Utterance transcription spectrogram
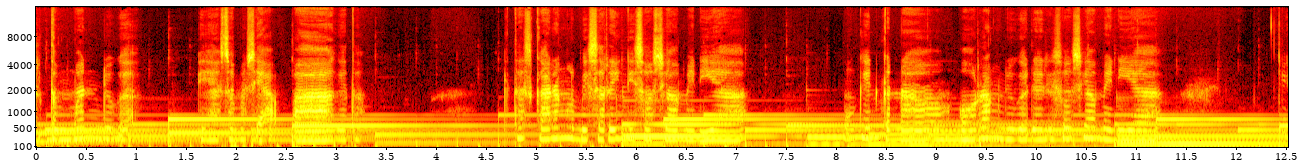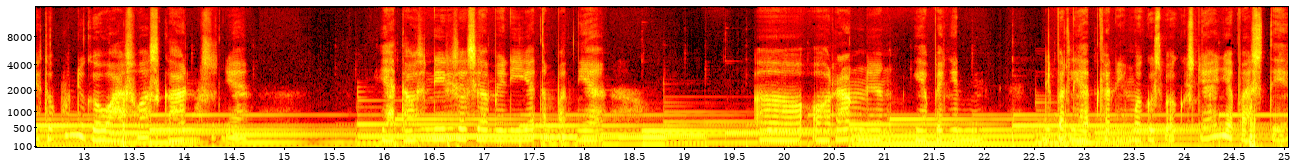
berteman juga ya sama siapa gitu. Kita sekarang lebih sering di sosial media. Mungkin kenal orang juga dari sosial media. Itu pun juga was-was kan maksudnya. Ya tahu sendiri sosial media tempatnya uh, orang yang ya pengen diperlihatkan yang bagus-bagusnya aja pasti.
